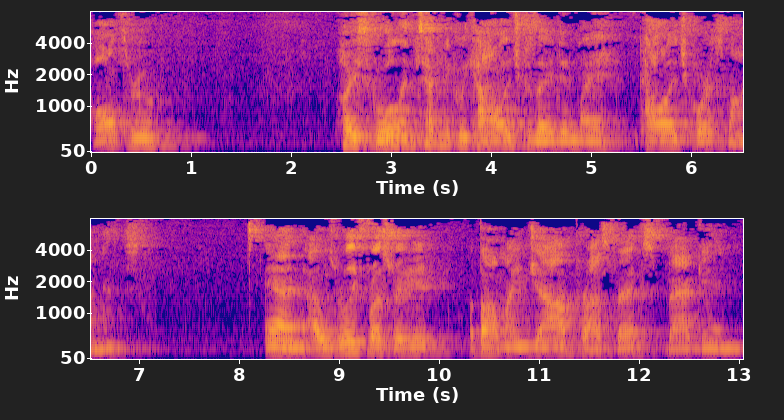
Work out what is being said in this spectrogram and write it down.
all through high school and technically college because I did my college correspondence. And I was really frustrated about my job prospects back in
